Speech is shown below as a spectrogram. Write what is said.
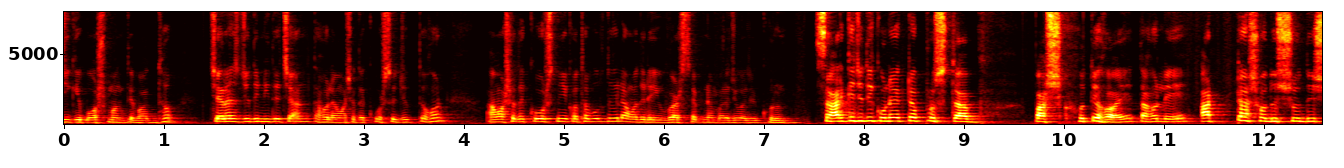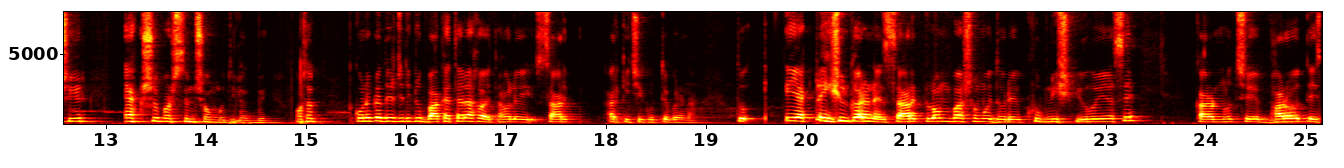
জিকে বস মানতে বাধ্য। চ্যালেঞ্জ যদি নিতে চান, তাহলে আমার সাথে কোর্সে যুক্ত হন। আমার সাথে কোর্স নিয়ে কথা বলতে হলে আমাদের এই হোয়াটসঅ্যাপ নাম্বারে যোগাযোগ করুন। স্যারকে যদি কোনো একটা প্রস্তাব পাশ হতে হয়, তাহলে আটটা সদস্য দেশের একশো পার্সেন্ট সম্মতি লাগবে। অর্থাৎ কোনো একটা দেশ যদি একটু বাঁকাতারা হয়, তাহলে সার্ক আর কিছুই করতে পারে না। তো এই একটা ইস্যুর কারণে সার্ক লম্বা সময় ধরে খুব নিষ্ক্রিয় হয়ে আছে। কারণ হচ্ছে ভারত এই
